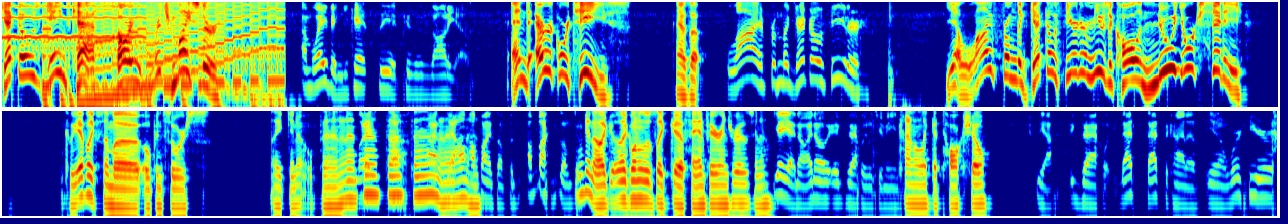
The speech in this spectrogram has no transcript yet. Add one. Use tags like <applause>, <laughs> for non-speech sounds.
Gecko's Games Cast, starring Rich Meister I'm waving. You can't see it because this is audio. and Eric Ortiz. Hey, what's up? Live from the Gecko Theater. Yeah, live from the Gecko Theater Music Hall in New York City. Can we have like some uh, open source, like you know, Like, uh, uh, yeah, I'll, I'll find something. I'll find something. you know, like like one of those like uh, fanfare intros, you know, Yeah, yeah, no, I know exactly what you mean. kind of like a talk show. Yeah, exactly. That's that's the kind of you know we're here.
